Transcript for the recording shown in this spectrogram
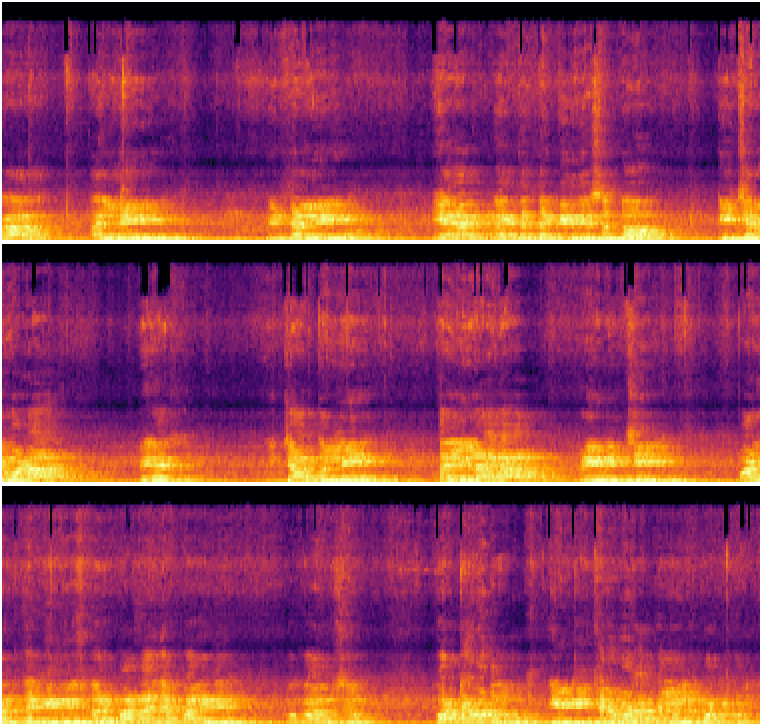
ఒక తల్లి బిడ్డల్ని ఏ రకంగా అయితే దగ్గర తీసుందో టీచర్ కూడా విద్యార్థుల్ని తల్లిలాగా ప్రేమించి వాళ్ళని దగ్గర తీసుకొని పాఠాలు చెప్పాలని ఒక అంశం. కొట్టకూడదు. ఏ టీచర్ కూడా పిల్లల్ని కొట్టకూడదు.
